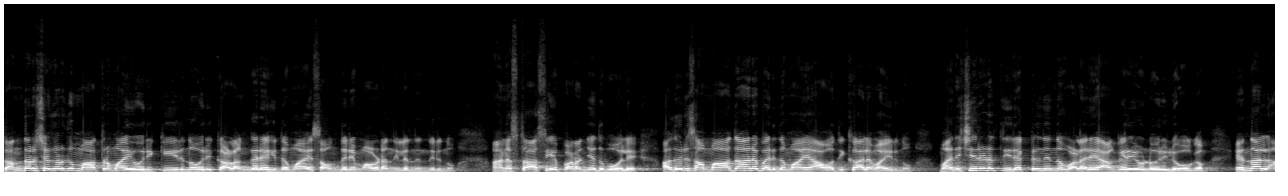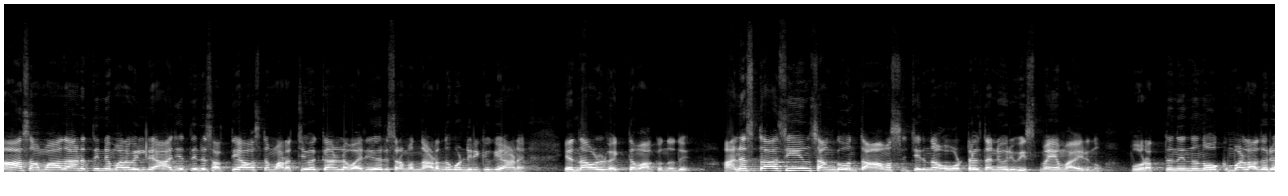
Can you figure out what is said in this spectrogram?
സന്ദർശകർക്ക് മാത്രമായി ഒരുക്കിയിരുന്ന ഒരു കളങ്കരഹിതമായ സൗന്ദര്യം അവിടെ നിലനിന്നിരുന്നു. അനസ്താസിയെ പറഞ്ഞതുപോലെ അതൊരു സമാധാനഭരിതമായ അവധിക്കാലമായിരുന്നു. മനുഷ്യരുടെ തിരക്കിൽ നിന്ന് വളരെ അകലെയുള്ള ഒരു ലോകം. എന്നാൽ ആ സമാധാനത്തിന്റെ മറവിൽ രാജ്യത്തിന്റെ സത്യാവസ്ഥ മറച്ചുവെക്കാനുള്ള വലിയൊരു ശ്രമം നടന്നുകൊണ്ടിരിക്കുകയാണ് എന്ന് അവൾ വ്യക്തമാക്കുന്നത്. അനസ്താസിയയും സംഘവും താമസിച്ചിരുന്ന ഹോട്ടൽ തന്നെ ഒരു വിസ്മയമായിരുന്നു. പുറത്തുനിന്ന് നോക്കുമ്പോൾ അതൊരു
